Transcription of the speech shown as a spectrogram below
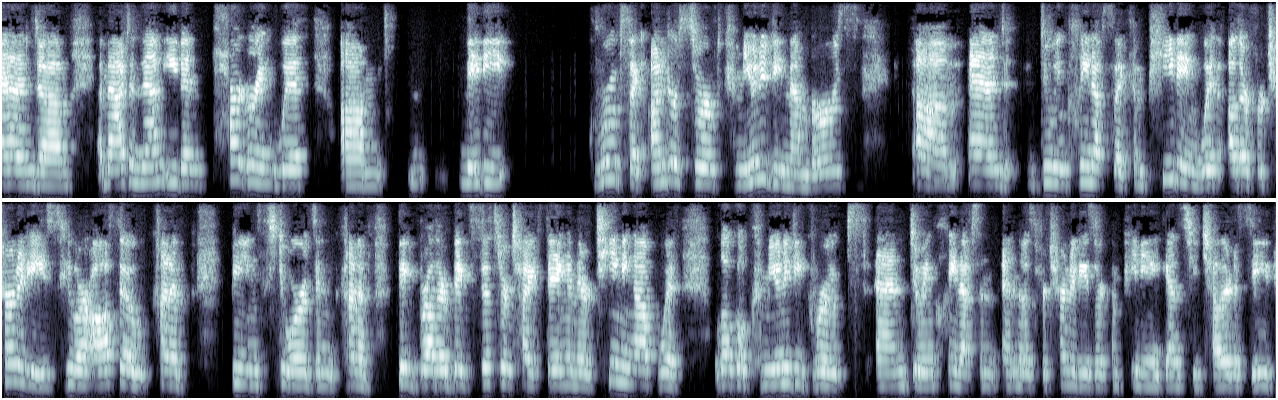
And um, imagine them even partnering with um, maybe groups like underserved community members um, and doing cleanups, like competing with other fraternities who are also kind of being stewards and kind of big brother, big sister type thing. And they're teaming up with local community groups and doing cleanups. And, and those fraternities are competing against each other to see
